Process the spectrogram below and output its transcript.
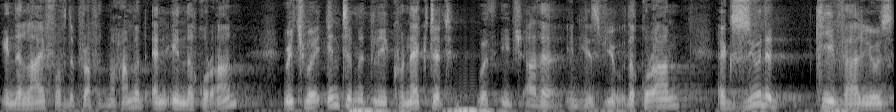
in the life of the Prophet Muhammad and in the Quran, which were intimately connected with each other in his view. The Quran exuded key values,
